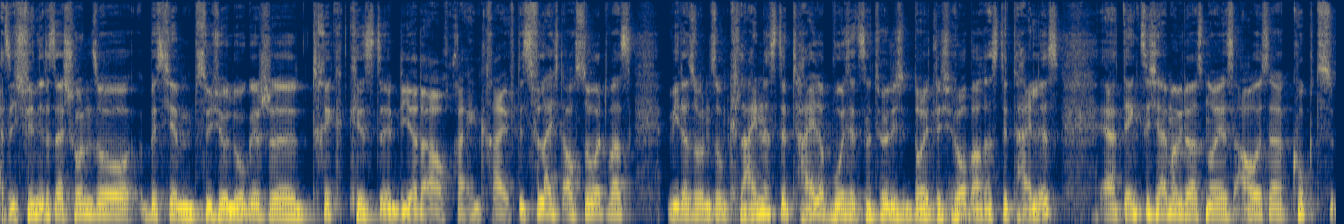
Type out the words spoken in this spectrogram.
also ich finde, das ist ja schon so ein bisschen psychologische Trickkiste, in die er da auch reingreift. Ist vielleicht auch so etwas, wieder so ein, so ein kleines Detail, obwohl es jetzt natürlich ein deutlich hörbares Detail ist. Er denkt sich ja immer wieder was Neues aus. Er guckt,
